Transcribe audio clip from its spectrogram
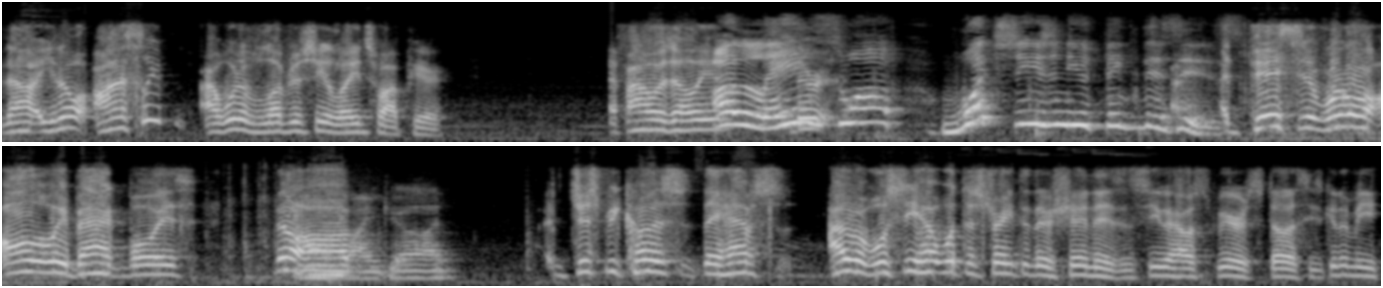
Now, you know, honestly, I would have loved to see a lane swap here. If I was Elyon, A lane there- swap? What season do you think this is? this is we're going all the way back, boys. No, Oh uh, my god. Just because they have, I don't know. We'll see how what the strength of their Shen is and see how Spirits does. He's gonna be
